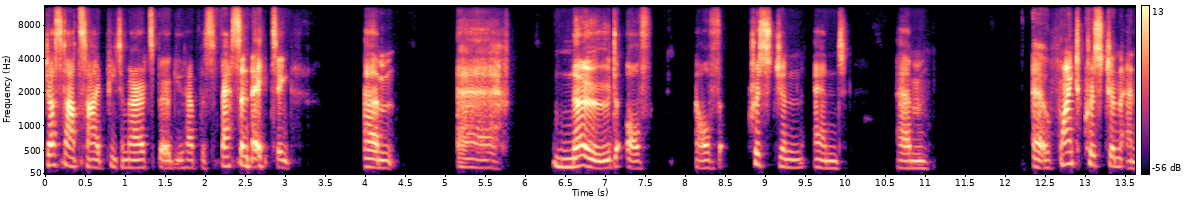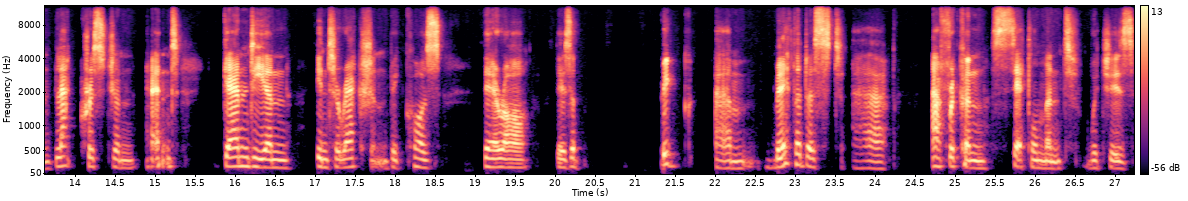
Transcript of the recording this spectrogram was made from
just outside Peter Pietermaritzburg, you have this fascinating um, uh, node of of Christian and um, uh, white Christian and black Christian and Gandhian interaction because there are there's a big um, Methodist uh, African settlement, which is,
